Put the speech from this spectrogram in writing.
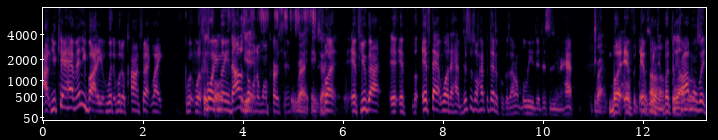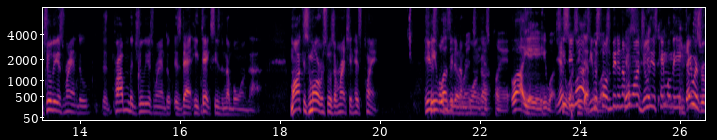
I, you can't have anybody with with a contract like with, with forty Paul. million dollars Yeah. going to one person. right exactly But if you got if if that were to happen, this is all hypothetical because I don't believe that this is going to happen. right But if if we, but the Leon problem Rose. with Julius Randle, the problem with Julius Randle is that he thinks he's the number one guy. Marcus Morris was a wrench in his plan. He was he supposed to wasn't be the number one in guy. his plan well yeah yeah he was Yes, he was. He, definitely was supposed to be the number Yes, one. Julius came over here. They was a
